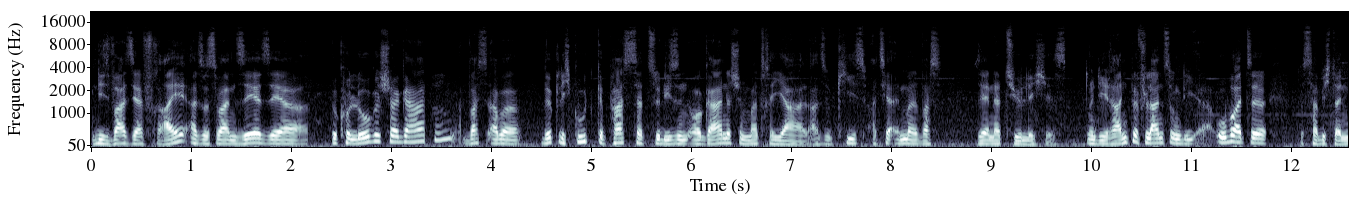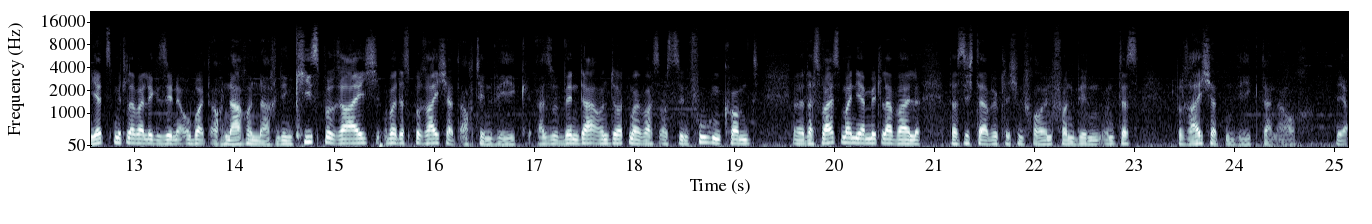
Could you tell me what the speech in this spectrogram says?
Die war sehr frei, also es war ein sehr, sehr ökologischer Garten, was aber wirklich gut gepasst hat zu diesem organischen Material. Also Kies hat ja immer was sehr Natürliches. Und die Randbepflanzung, die eroberte, das habe ich dann jetzt mittlerweile gesehen, erobert auch nach und nach den Kiesbereich, aber das bereichert auch den Weg. Also wenn da und dort mal was aus den Fugen kommt, äh, das weiß man ja mittlerweile, dass ich da wirklich ein Freund von bin und das bereichert den Weg dann auch. Ja.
